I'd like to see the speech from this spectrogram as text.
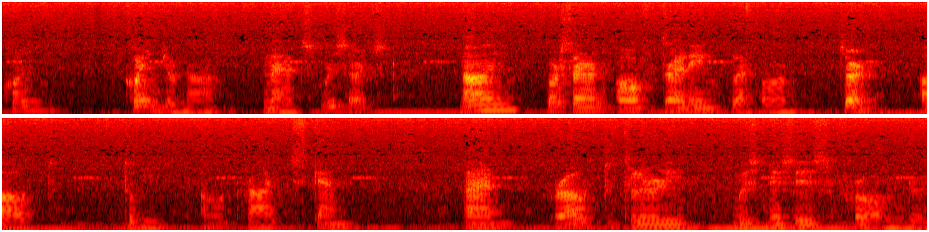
Coin, CoinJournal, Net research, 9% of trading platforms turned out to be outright scams and fraudulent businesses from the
